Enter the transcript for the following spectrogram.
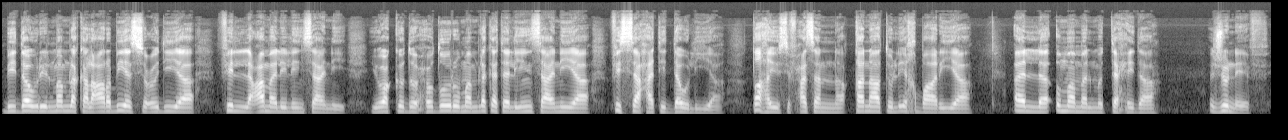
بدور المملكة العربية السعودية في العمل الإنساني يؤكد حضور مملكة الإنسانية في الساحة الدولية. طه يوسف حسن قناة الإخبارية الأمم المتحدة جنيف.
